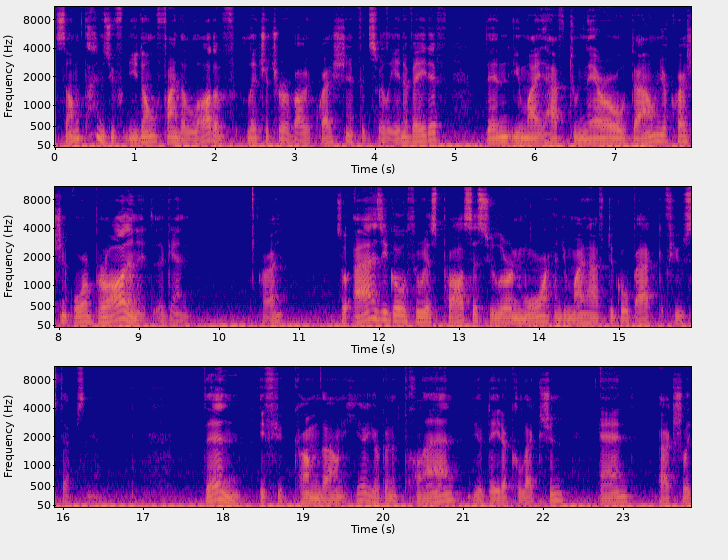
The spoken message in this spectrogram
Sometimes you, you don't find a lot of literature about a question if it's really innovative. Then you might have to narrow down your question or broaden it again. All right? So as you go through this process, you learn more and you might have to go back a few steps again. Then if you come down here, you're going to plan your data collection and actually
